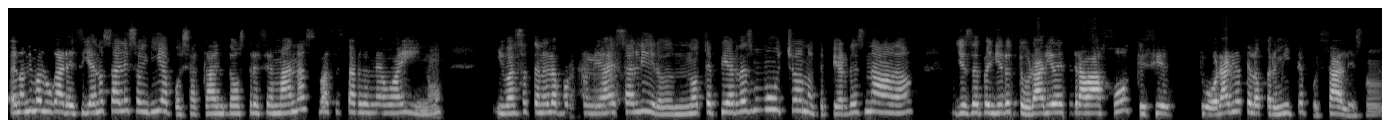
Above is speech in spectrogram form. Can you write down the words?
en los mismos lugares. Si ya no sales hoy día, pues acá en dos, tres semanas vas a estar de nuevo ahí, ¿no? Y vas a tener la oportunidad de salir. No te pierdes mucho, no te pierdes nada. Y es dependiendo de tu horario de trabajo, que si tu horario te lo permite, pues sales, ¿no?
